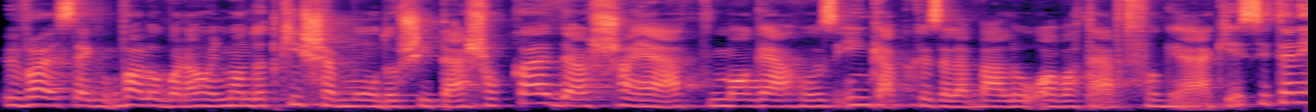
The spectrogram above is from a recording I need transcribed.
ő valószínűleg valóban, ahogy mondott, kisebb módosításokkal, de a saját magához inkább közelebb álló avatárt fogja elkészíteni,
